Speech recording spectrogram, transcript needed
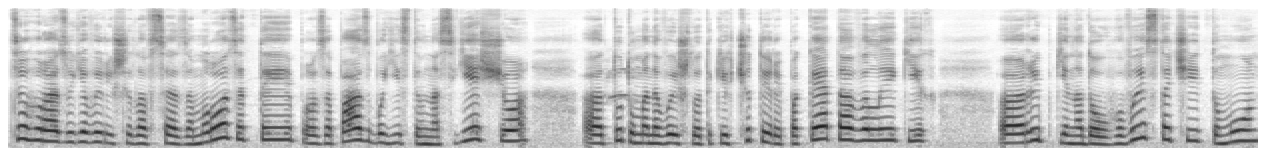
Цього разу я вирішила все заморозити про запас, бо їсти в нас є що. Тут у мене вийшло таких 4 пакета великих. Рибки надовго вистачить, тому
